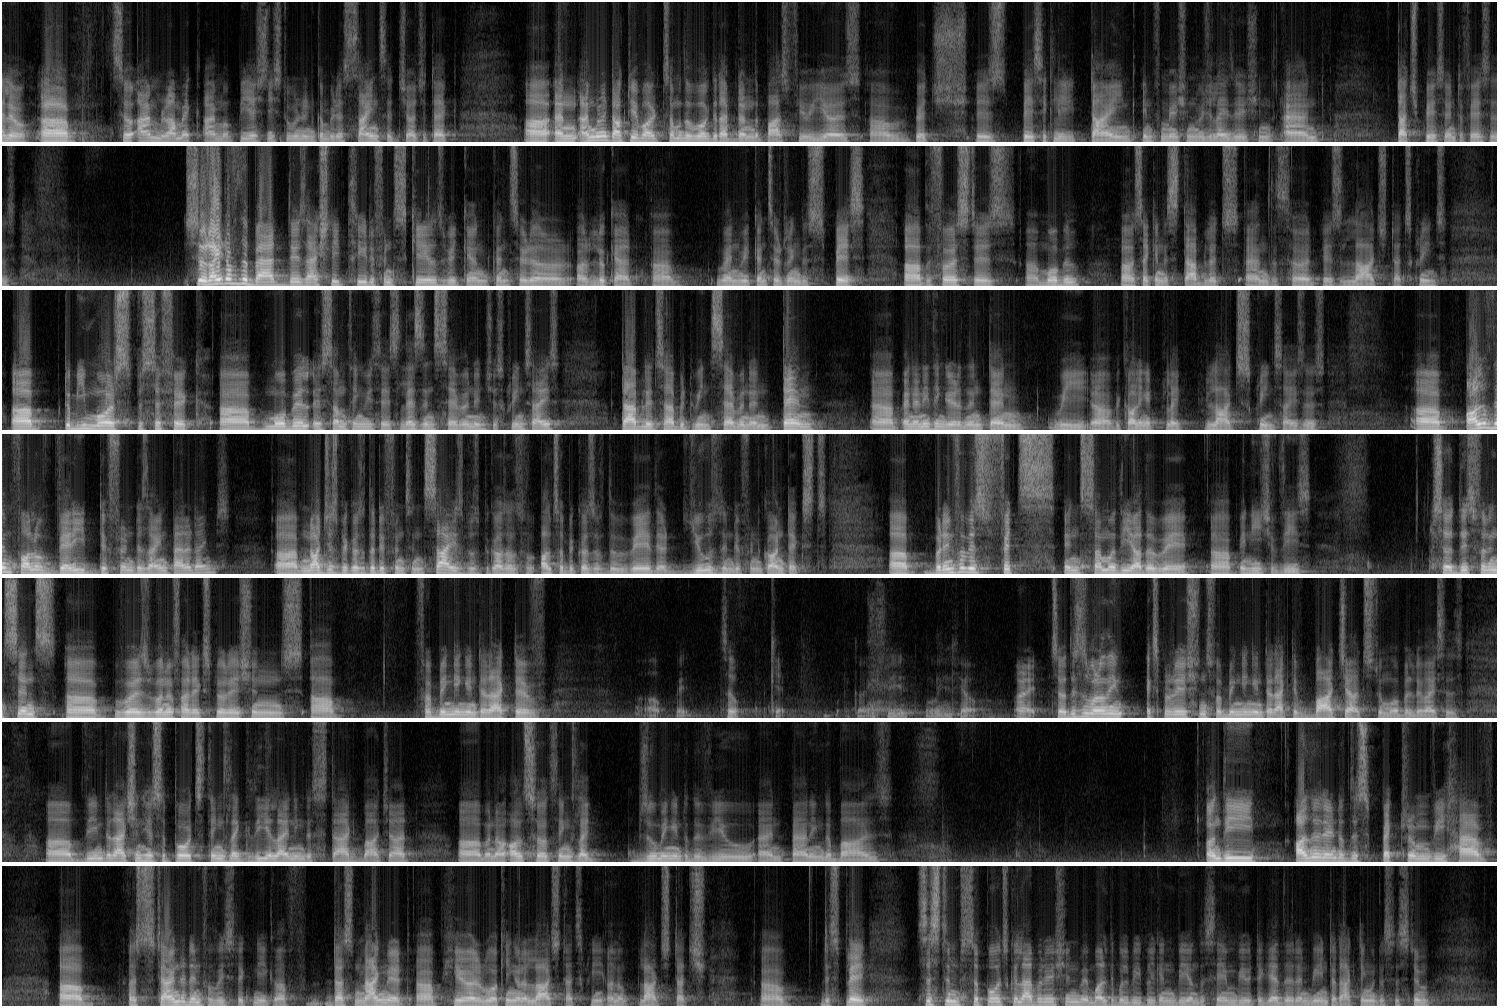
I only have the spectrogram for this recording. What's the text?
Hello. Uh, so I'm Ramik. I'm a PhD student in computer science at Georgia Tech. Uh, and I'm going to talk to you about some of the work that I've done in the past few years, uh, which is basically tying information visualization and touch-based interfaces. So right off the bat, there's actually three different scales we can consider or, or look at uh, when we're considering this space. Uh, the first is uh, mobile, second is tablets, and the third is large touchscreens. Uh, to be more specific, uh, mobile is something we say is less than 7 inches screen size. Tablets are between 7 and 10, uh, and anything greater than 10, we, we're calling it like large screen sizes. Uh, all of them follow very different design paradigms, uh, not just because of the difference in size, but because also, because of the way they're used in different contexts. Uh, but InfoVis fits in some of the other way uh, in each of these. So this, for instance, uh, was one of our explorations uh, for bringing interactive. Oh, wait, so okay, I can't see it moving here. All right, so this is one of the explorations for bringing interactive bar charts to mobile devices. Uh, the interaction here supports things like realigning the stacked bar chart, uh, and also things like zooming into the view and panning the bars. On the other end of the spectrum, we have uh, a standard InfoVis technique of dust magnet uh, here working on a large touch screen, on a large touch uh, display. System supports collaboration where multiple people can be on the same view together and be interacting with the system.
